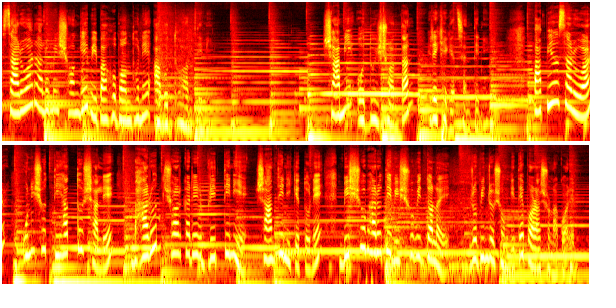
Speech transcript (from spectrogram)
সারোয়ার আলমের সঙ্গে বিবাহ বন্ধনে আবদ্ধ হন তিনি। স্বামী ও দুই সন্তান রেখে গেছেন তিনি। পাপিয়া সারোয়ার উনিশশো তিয়াত্তর সালে ভারত সরকারের বৃত্তি নিয়ে শান্তিনিকেতনে বিশ্বভারতী বিশ্ববিদ্যালয়ে রবীন্দ্রসঙ্গীতে পড়াশোনা করেন।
